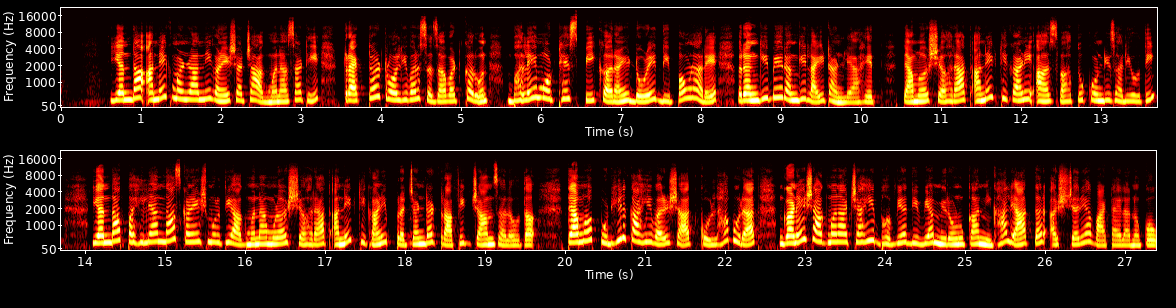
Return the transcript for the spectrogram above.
यंदा अनेक मंडळांनी गणेशाच्या आगमनासाठी ट्रॅक्टर ट्रॉलीवर सजावट करून भले मोठे स्पीकर आणि डोळे दिपवणारे रंगीबेरंगी लाइट आणले आहेत. त्यामुळं शहरात अनेक ठिकाणी आज वाहतूक कोंडी झाली होती. यंदा पहिल्यांदाच गणेश मूर्ती आगमनामुळं शहरात अनेक ठिकाणी प्रचंड ट्रॅफिक जाम झालं होतं. त्यामुळं पुढील काही वर्षात कोल्हापुरात गणेश आगमनाच्याही भव्य दिव्य मिरवणुका निघाल्या तर आश्चर्य वाटायला नको.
